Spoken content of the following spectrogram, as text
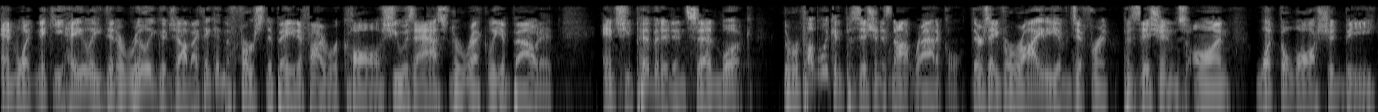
And what Nikki Haley did a really good job, I think in the first debate, if I recall, she was asked directly about it and she pivoted and said, look, the Republican position is not radical. There's a variety of different positions on what the law should be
